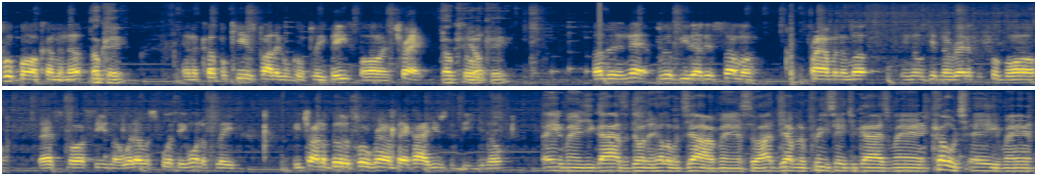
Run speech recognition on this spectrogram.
football coming up, Okay. and a couple kids probably gonna go play baseball and track. Okay. So, Okay. Other than that, we'll be there this summer, priming them up, you know, getting them ready for football, basketball season, or whatever sport they want to play. We're trying to build a program back how it used to be, you know. Hey man, you guys are doing a hell of a job, man. So I definitely appreciate you guys, man. Coach, hey man,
